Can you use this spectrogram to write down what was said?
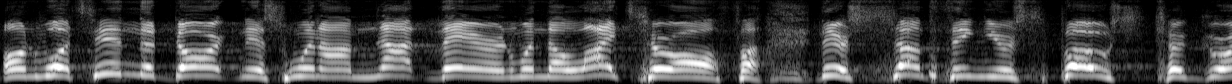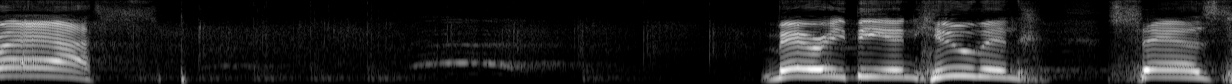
on what's in the darkness when I'm not there and when the lights are off. There's something you're supposed to grasp. Mary, being human, says,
